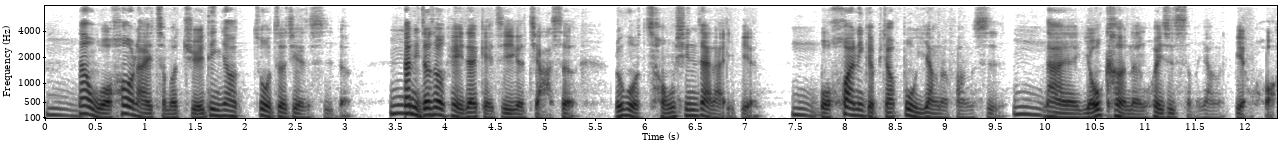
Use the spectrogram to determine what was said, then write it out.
嗯，那我后来怎么决定要做这件事的？嗯，那你这时候可以再给自己一个假设，如果重新再来一遍，嗯，我换一个比较不一样的方式，嗯，那有可能会是什么样的变化？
